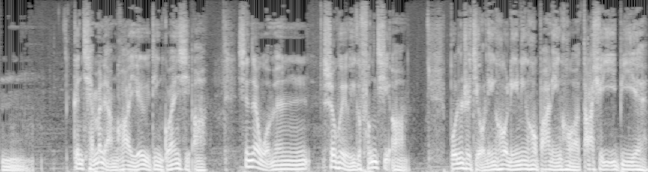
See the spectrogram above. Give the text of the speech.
嗯，跟前面两个话也有一定关系啊。现在我们社会有一个风气啊，不论是九零后、零零后、八零后啊，大学一毕业。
